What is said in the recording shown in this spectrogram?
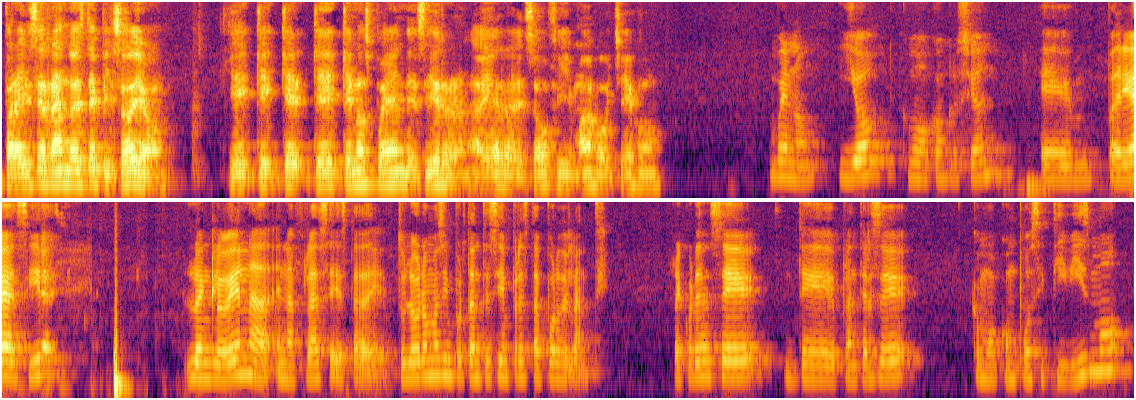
para ir cerrando este episodio, ¿qué, qué nos pueden decir? A ver, Sofi, Majo, Chejo. Bueno, yo como conclusión eh, podría decir, lo englobé en la, en la frase esta de, tu logro más importante siempre está por delante. Recuérdense de plantearse como con positivismo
